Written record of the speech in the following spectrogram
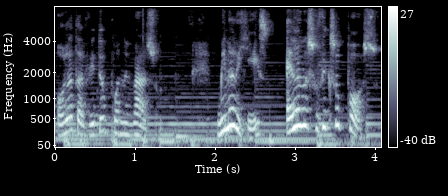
όλα τα βίντεο που ανεβάζω. Μην αργείς, έλα να σου δείξω πώς.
